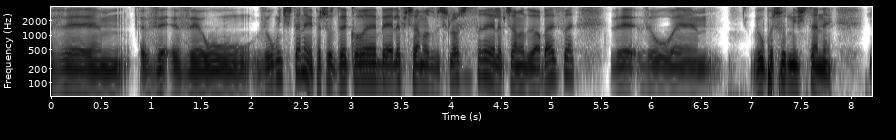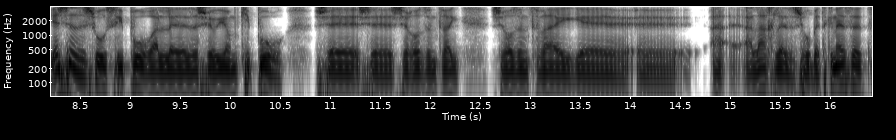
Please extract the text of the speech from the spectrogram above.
ו, ו, והוא, והוא משתנה, פשוט זה קורה ב-1913, 1914, והוא והוא פשוט משתנה. יש איזשהו סיפור על איזשהו יום כיפור, ש, ש, שרוזנצוויג, שרוזנצוויג אה, אה, הלך לאיזשהו בית כנסת,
